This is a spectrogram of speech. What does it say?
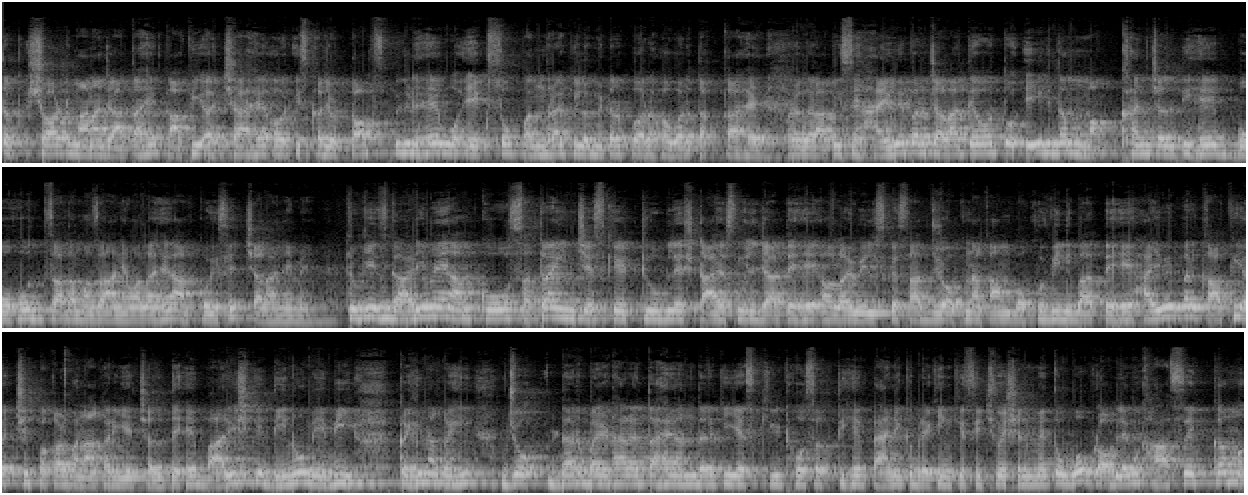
तक शॉर्ट माना जाता है, काफ़ी अच्छा है और इसका जो टॉप स्पीड है वो 115 किलोमीटर पर आवर तक का है। और अगर आप इसे हाईवे पर चलाते हो तो एकदम मक्खन चलती है, बहुत ज़्यादा मज़ा आने वाला है आपको इसे चलाने में। क्योंकि इस गाड़ी में आपको 17 इंचेस के ट्यूबलेस टायर्स मिल जाते हैं अलॉय व्हील्स के साथ जो अपना काम बखूबी निभाते हैं। हाईवे पर काफ़ी अच्छी पकड़ बनाकर ये चलते हैं। बारिश के दिनों में भी कहीं ना कहीं जो डर बैठा रहता है अंदर की, ये स्कीट हो सकती है पैनिक ब्रेकिंग की सिचुएशन में तो वो प्रॉब्लम खास से कम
